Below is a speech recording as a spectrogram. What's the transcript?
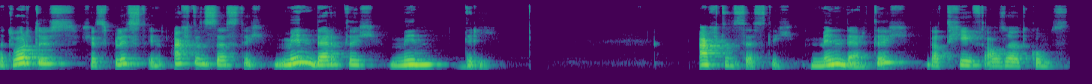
Het wordt dus gesplitst in 68 min 30 min 3. 68 min 30, dat geeft als uitkomst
